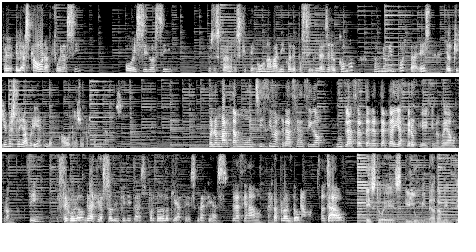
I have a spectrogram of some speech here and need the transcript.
Pero el hasta ahora fue así o he sido así, pues es claro, es que tengo un abanico de posibilidades. El cómo no, no me importa, es el que yo me estoy abriendo a otras oportunidades. Bueno, Marta, muchísimas gracias. Ha sido un placer tenerte acá y espero que, que nos veamos pronto. ¿Sí? Seguro. Gracias, Sol Infinitas, por todo lo que haces. Gracias. Gracias a vos. Hasta pronto. Chao, chao. Esto es Iluminadamente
